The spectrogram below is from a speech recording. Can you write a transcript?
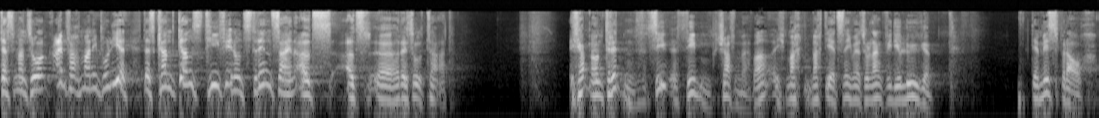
dass man so einfach manipuliert, das kann ganz tief in uns drin sein als, als äh, Resultat. Ich habe noch einen dritten, sieben, sieben schaffen wir. Wa? Ich mache mach die jetzt nicht mehr so lang wie die Lüge der Missbrauch.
